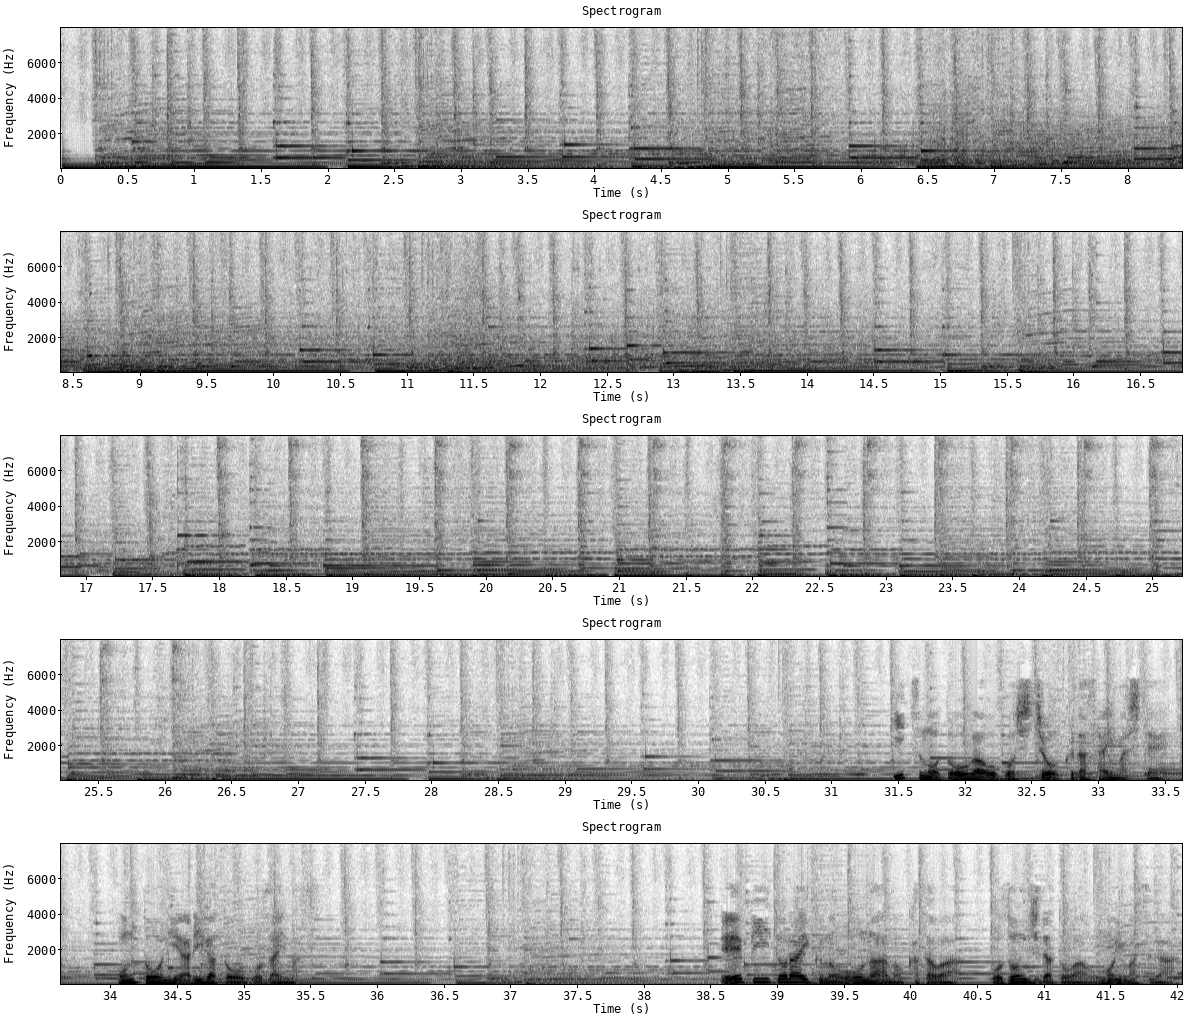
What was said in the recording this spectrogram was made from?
Bye. いつも動画をご視聴くださいまして、本当にありがとうございます。AP トライクのオーナーの方はご存知だとは思いますが、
